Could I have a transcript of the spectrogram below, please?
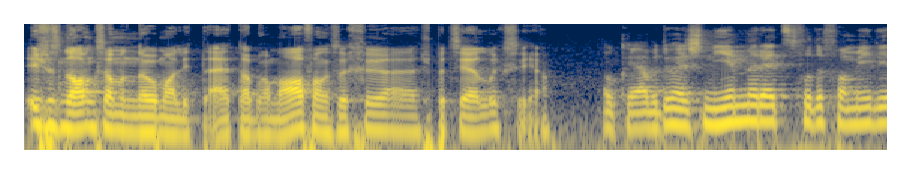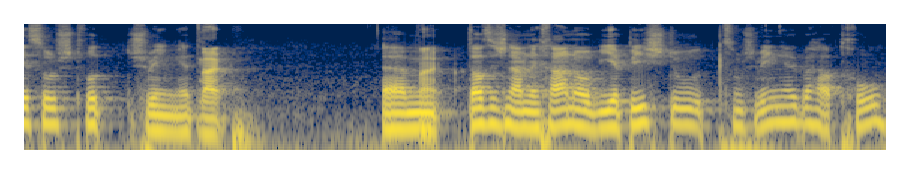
ist es langsam eine Normalität, aber am Anfang sicher äh, spezieller gewesen, ja. Okay, aber du hast niemanden jetzt von der Familie sonst, der schwingt? Nein. Ähm, Nein. Das ist nämlich auch noch, wie bist du zum Schwingen überhaupt gekommen?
